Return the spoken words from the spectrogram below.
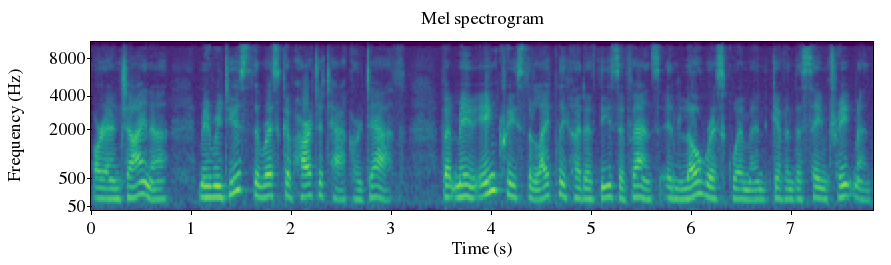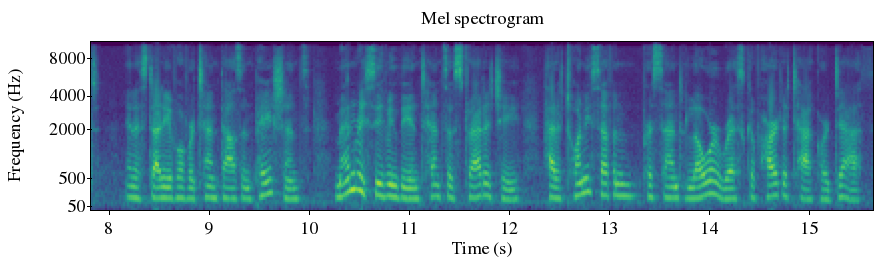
or angina may reduce the risk of heart attack or death, but may increase the likelihood of these events in low-risk women given the same treatment. In a study of over 10,000 patients, men receiving the intensive strategy had a 27% lower risk of heart attack or death.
